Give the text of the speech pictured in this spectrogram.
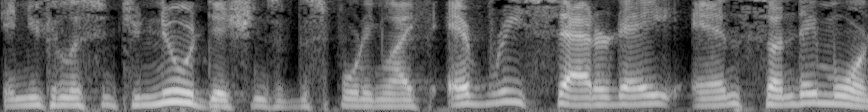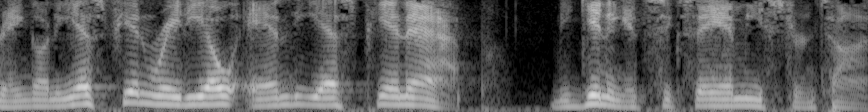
and you can listen to new editions of The Sporting Life every Saturday and Sunday morning on ESPN Radio and the ESPN app, beginning at 6 a.m. Eastern Time.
